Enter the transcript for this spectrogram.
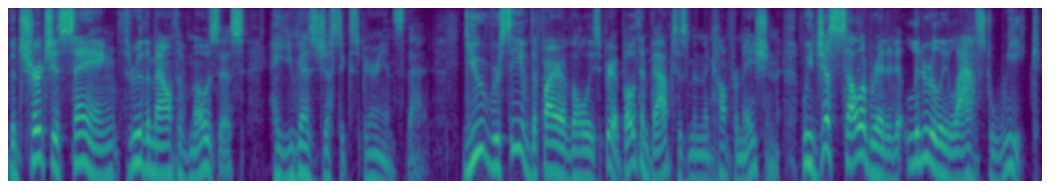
The church is saying through the mouth of Moses, hey, you guys just experienced that. You've received the fire of the Holy Spirit, both in baptism and in confirmation. We just celebrated it literally last week.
